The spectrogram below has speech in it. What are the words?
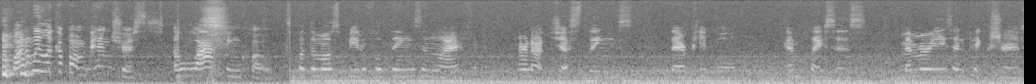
Why don't we look up on Pinterest a laughing quote? But the most beautiful things in life are not just things, they're people and places, memories and pictures.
